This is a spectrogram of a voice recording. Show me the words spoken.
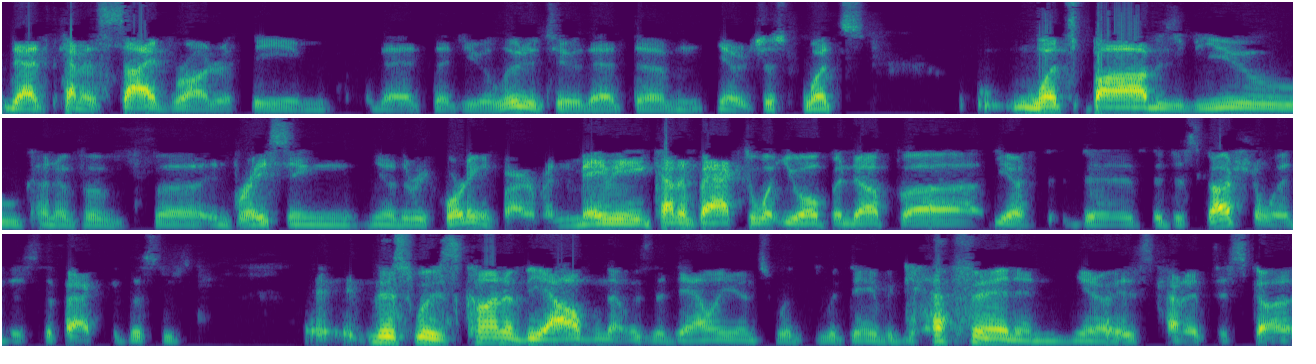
that kind of side broader theme that that you alluded to. That um, you know, just what's what's Bob's view, kind of of uh, embracing you know the recording environment. Maybe kind of back to what you opened up, uh, you know, the the discussion with is the fact that this is this was kind of the album that was the dalliance with, with David Geffen and, you know, his kind of discuss,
